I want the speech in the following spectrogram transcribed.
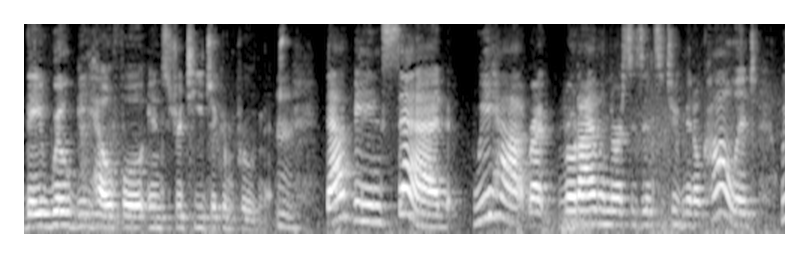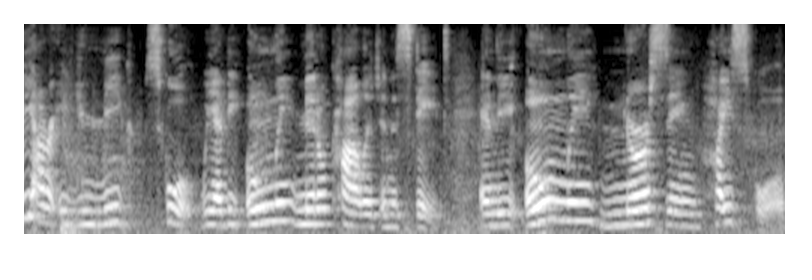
they will be helpful in strategic improvements. Mm. That being said, we have Rhode Island Nurses Institute Middle College, we are a unique school. We are the only middle college in the state and the only nursing high school.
